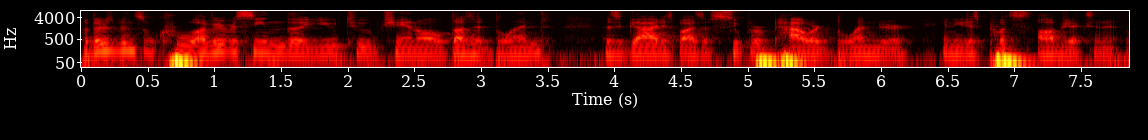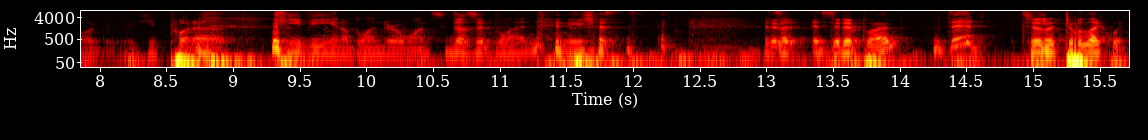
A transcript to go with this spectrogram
But there's been some cool. Have you ever seen the YouTube channel Does It Blend? This guy just buys a super powered blender and he just puts objects in it. Like he put a TV in a blender once. Does it blend? And he just it's Did a it, it's did it blend it did to He- to a liquid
